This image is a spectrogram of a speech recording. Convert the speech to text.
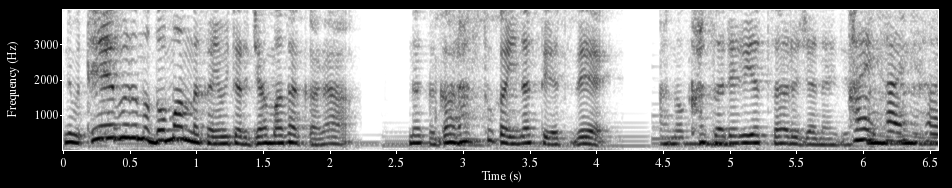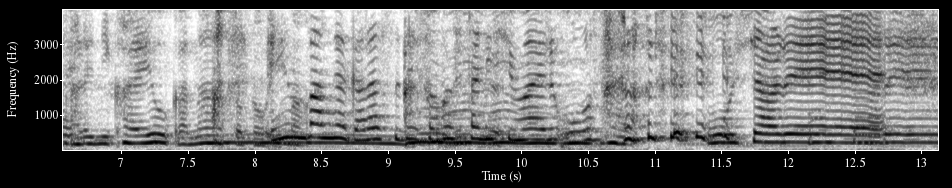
でもテーブルのど真ん中に置いたら邪魔だからなんかガラスとかになってるやつであの飾れるやつあるじゃないですか、はいはいはい。あれに変えようかなとかを天今板がガラスでその下にしまえるおしゃれ。おしゃれ。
